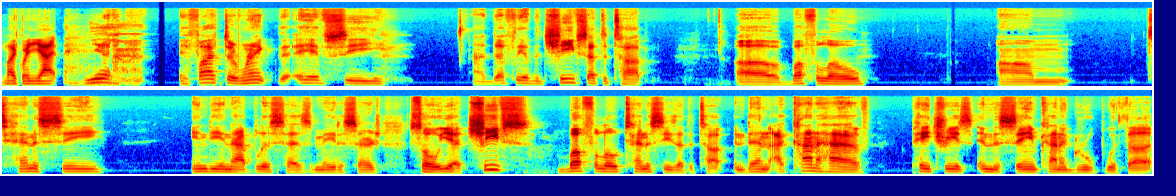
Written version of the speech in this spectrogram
Mike, what you got? Yeah, if I have to rank the AFC, I definitely have the Chiefs at the top. Uh, Buffalo, um, Tennessee, Indianapolis has made a surge. So yeah, Chiefs, Buffalo, Tennessee's at the top, and then I kind of have Patriots in the same kind of group with uh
